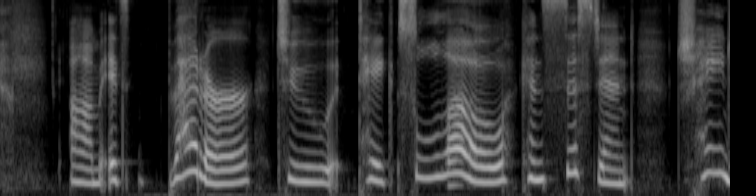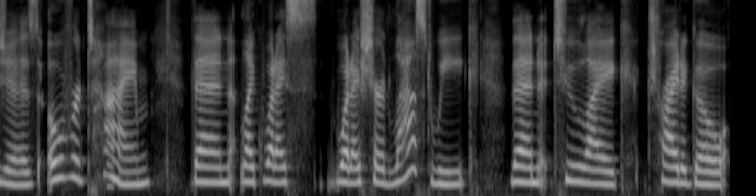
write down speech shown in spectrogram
um, it's better to take slow, consistent changes over time than like what I what I shared last week than to like try to go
